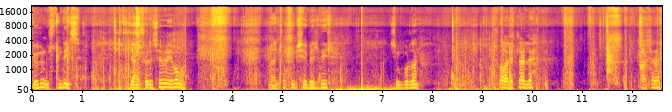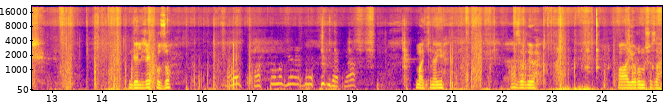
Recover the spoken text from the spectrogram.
gölün üstündeyiz. Yani şöyle çevireyim ama yani çok da bir şey belli değil. Şimdi buradan şu aletlerle arkadaş delecek buzu. Evet, bastığımız yer doğru gibi ya. Makinayı hazırlıyor. Aa yorulmuşuz ha.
